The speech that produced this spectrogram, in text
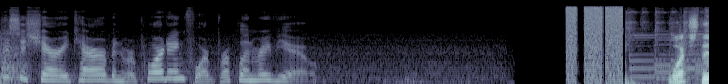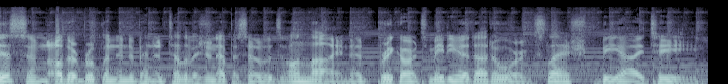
This is Sherry Karabin reporting for Brooklyn Review. Watch this and other Brooklyn Independent Television episodes online at bricartsmedia.org/bit.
